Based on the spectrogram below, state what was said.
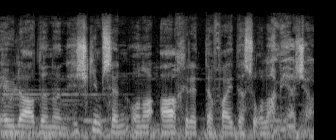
evladının hiç kimsenin ona ahirette faydası olamayacak.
